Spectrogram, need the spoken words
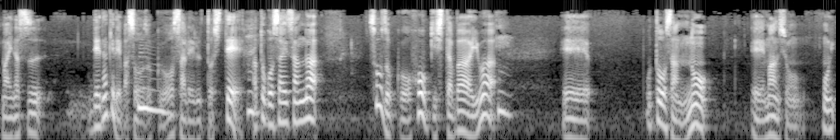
マイナスでなければ相続をされるとして、うんはい、あと5歳さんが相続を放棄した場合は、えー、お父さんの、えー、マンションもう引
